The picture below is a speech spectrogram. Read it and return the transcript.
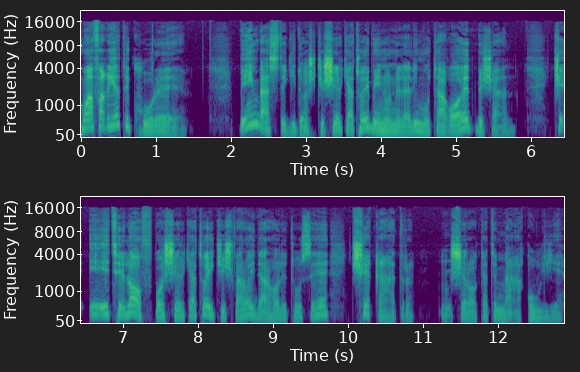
موفقیت کره به این بستگی داشت که شرکت های بین المللی متقاعد بشن که ائتلاف با شرکت های کشورهای در حال توسعه چقدر شراکت معقولیه.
